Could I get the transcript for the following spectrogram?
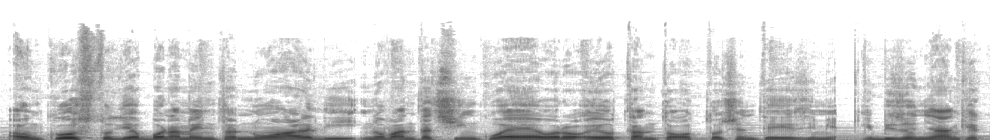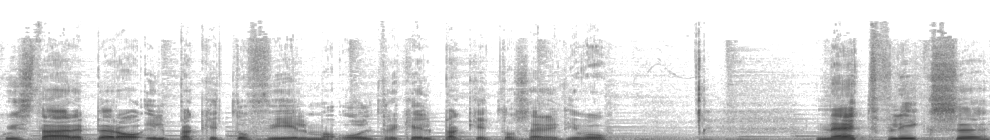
ha un costo di abbonamento annuale di 95,88 euro e bisogna anche acquistare però il pacchetto film oltre che il pacchetto serie tv. Netflix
